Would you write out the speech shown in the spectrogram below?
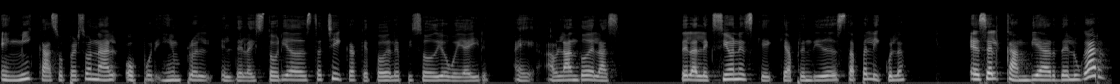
en mi caso personal, o por ejemplo el, de la historia de esta chica, que todo el episodio voy a ir eh, hablando de las, de las lecciones que, que aprendí de esta película, es el cambiar de lugar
